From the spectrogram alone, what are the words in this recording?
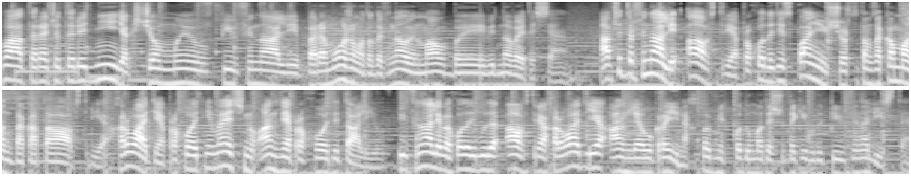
2-4 дні. Якщо ми в півфіналі переможемо, то до фіналу він мав би відновитися. А в четвертьфіналі Австрія проходить Іспанію. Що ж це там за команда така та Австрія? Хорватія проходить Німеччину, Англія проходить Італію. В півфіналі виходить буде Австрія, Хорватія, Англія, Україна. Хто б міг подумати, що такі будуть півфіналісти?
